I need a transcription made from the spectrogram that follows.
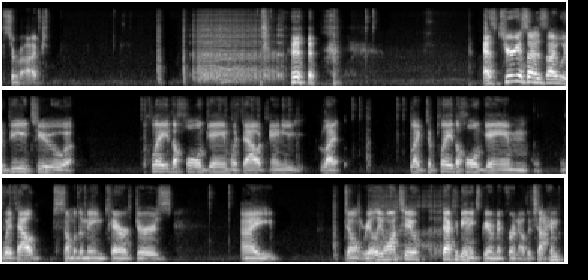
survived. as curious as I would be to play the whole game without any like like to play the whole game without some of the main characters, I don't really want to. That could be an experiment for another time.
